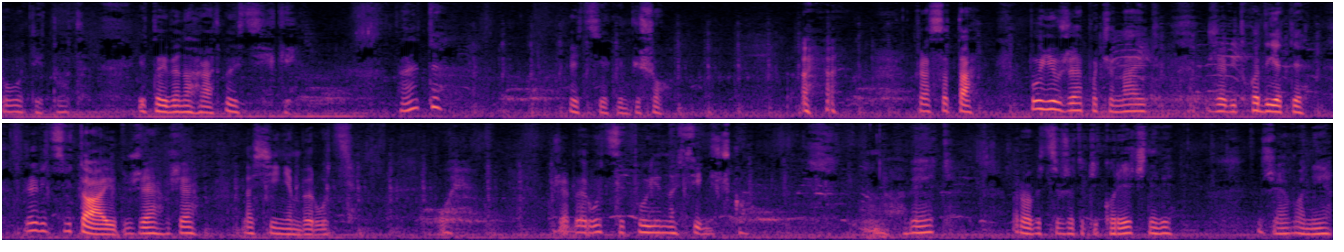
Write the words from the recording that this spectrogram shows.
тут, і тут. І той виноград, подивіться, який. Знаєте? Дивіться, як він пішов. Красота. Туї вже починають вже відходити. Вже відцвітають, вже, вже насінням беруться. Ой. Вже беруться туї насіннячком. Вид, робляться вже такі коричневі. Вже вони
